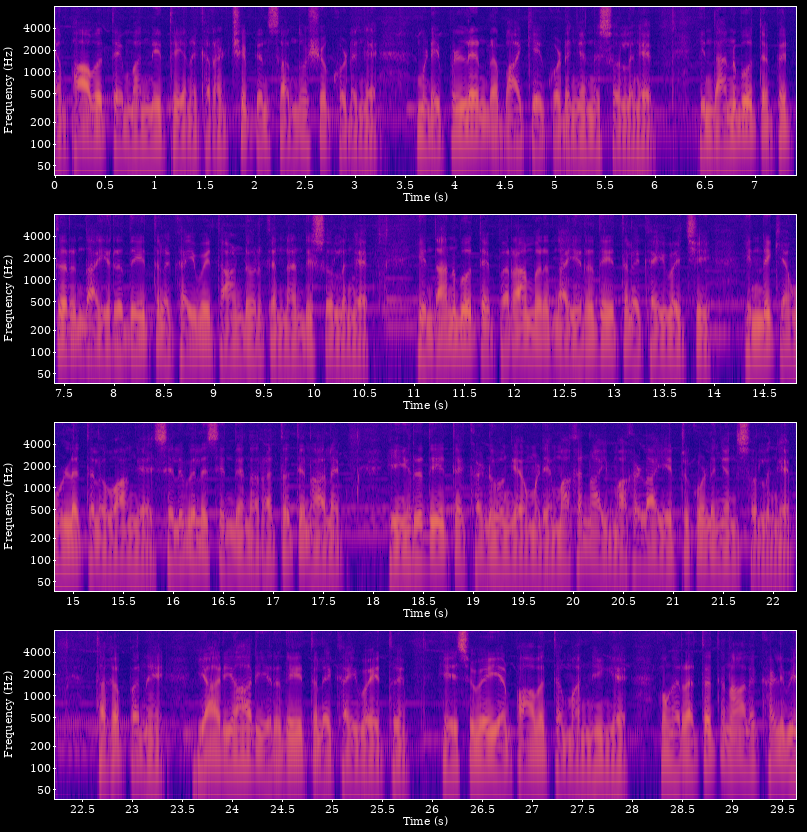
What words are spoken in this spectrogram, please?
என் பாவத்தை மன்னித்து எனக்கு ரட்சிப்பின் சந்தோஷம் கொடுங்க. உங்களுடைய பிள்ளைன்ற பாக்கியம் கொடுங்கன்னு சொல்லுங்கள் இந்த அனுபவத்தை பெற்றிருந்தால் இருதயத்தில் கை வைத்து ஆண்டவருக்கு நன்றி சொல்லுங்கள் இந்த அனுபவத்தை பெறாமல் இருந்தால் இருதயத்தில் கை வச்சு இன்றைக்கி என் உள்ளத்தில் வாங்க. சிலுவையில் சிந்தின ரத்தத்தினால என் இருதயத்தை கழுவுங்க. உங்களுடைய மகனாய் மகளாய் ஏற்றுக்கொள்ளுங்கன்னு சொல்லுங்கள் தகப்பனே யார் யார் இருதயத்தில் கை வைத்து இயேசுவே என் பாவத்தை மன்னிங்க. உங்கள் ரத்தத்தினால் கழுவி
